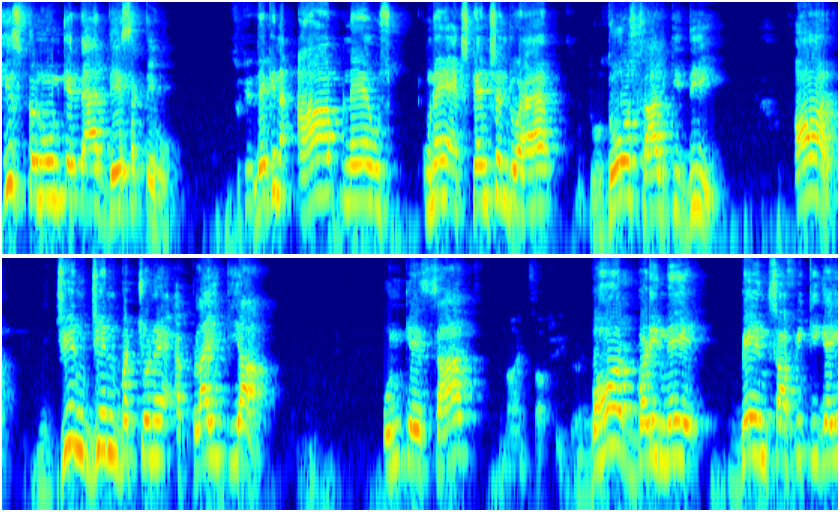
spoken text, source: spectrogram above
किस कानून के तहत दे सकते हो? लेकिन आपने उस उन्हें एक्सटेंशन जो है दो दो साल की दी। और जिन जिन बच्चों ने अप्लाई किया उनके साथ बहुत बड़ी ने बेइंसाफी की गई।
